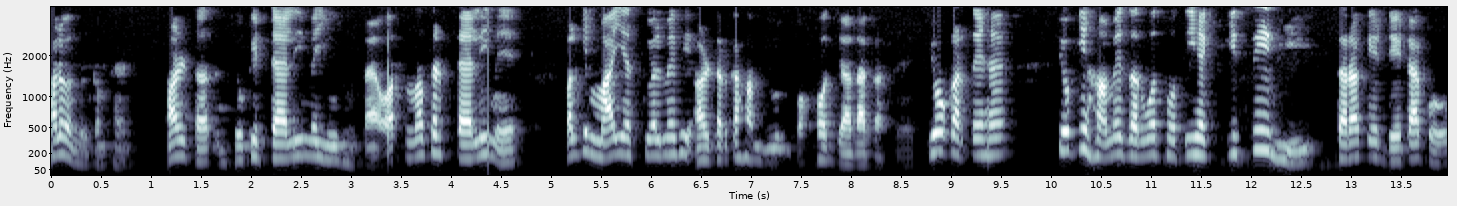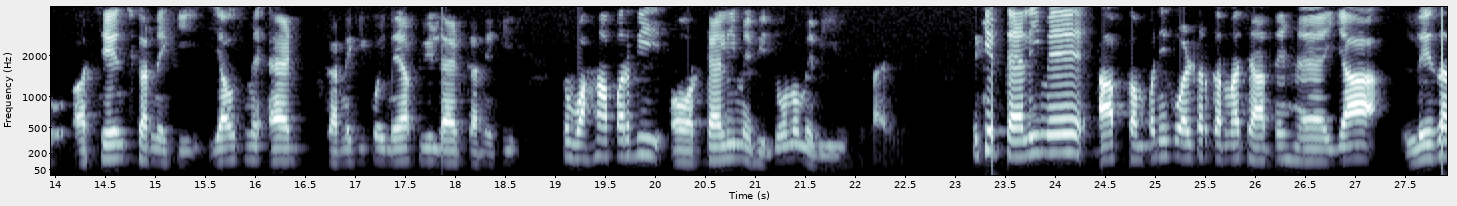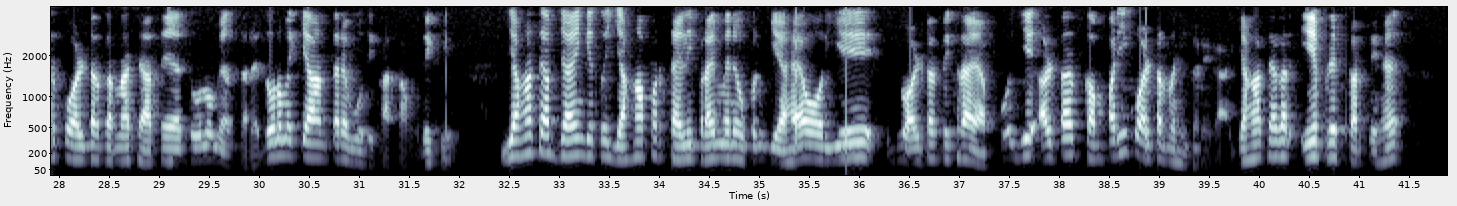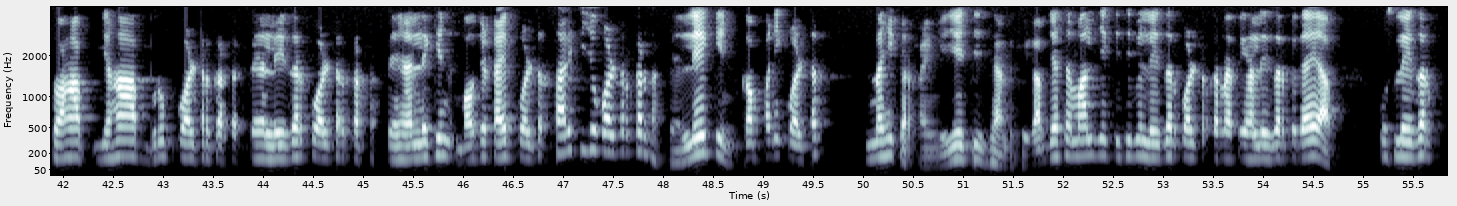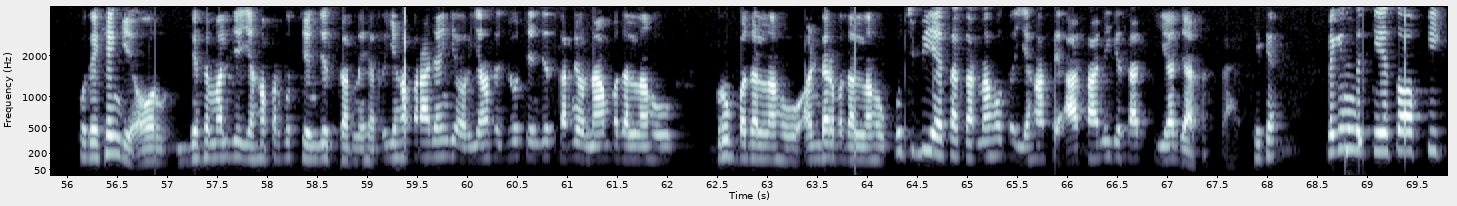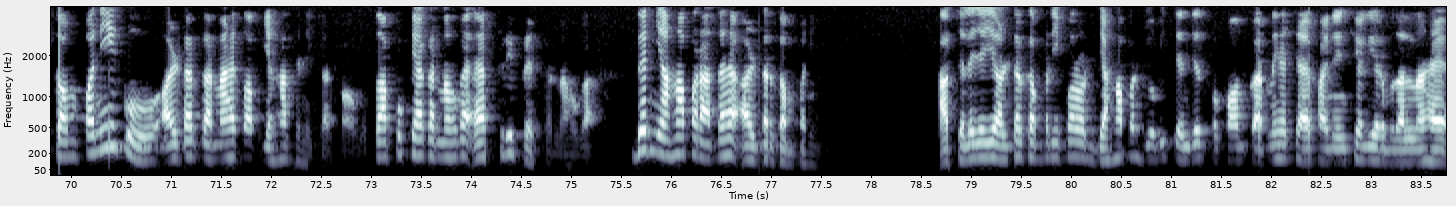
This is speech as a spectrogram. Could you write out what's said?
Hello and welcome friends alter जो कि tally में यूज़ होता है और न सिर्फ़ टैली में, बल्कि माई एसक्यूएल में भी अल्टर का हम यूज़ बहुत ज़्यादा करते हैं। क्यों करते हैं? क्योंकि हमें ज़रूरत होती है किसी भी तरह के डेटा को चेंज करने की या उसमें ऐड करने की, कोई नया फ़ील्ड ऐड करने की तो वहाँ पर भी और टैली में भी, दोनों में भी यूज़ होता है। देखिए टैली में आप कंपनी को अल्टर करना चाहते हैं या लेजर को अल्टर करना चाहते हैं, दोनों में अंतर है। दोनों में क्या अंतर है वो दिखाता हूँ। देखिए, यहाँ से आप जाएँगे तो यहाँ पर टैली प्राइम मैंने ओपन किया है और ये जो अल्टर दिख रहा है आपको, ये अल्टर कंपनी को अल्टर नहीं करेगा। यहाँ से अगर ए प्रेस करते हैं तो आप, यहाँ आप ग्रुप को अल्टर कर सकते हैं, लेजर को अल्टर कर सकते हैं, लेकिन बाउचर टाइप को अल्टर, सारी चीज़ों को अल्टर कर सकते हैं, लेकिन कंपनी को अल्टर नहीं कर पाएँगे। ये चीज़ ध्यान रखिएगा। अब जैसे मान लीजिए किसी भी लेजर को अल्टर करना है तो यहाँ लेजर पे गए आप, उस लेजर को देखेंगे और जैसे मान लीजिए यहाँ पर कुछ चेंजेस करने हैं तो यहाँ पर आ जाएँगे और यहाँ से जो चेंजेस करने हो, नाम बदलना हो ग्रुप बदलना हो अंडर बदलना हो, कुछ भी ऐसा करना हो तो यहाँ से आसानी के साथ किया जा सकता है, ठीक है? लेकिन इन केस ऑफ़ की कंपनी को अल्टर करना है तो आप यहाँ से नहीं कर पाओगे। तो आपको क्या करना होगा? F3 प्रेस करना होगा। देन यहाँ पर आता है अल्टर कंपनी आप चले जाइए अल्टर कंपनी पर और यहाँ पर जो भी चेंजेस परफॉर्म करने हैं, चाहे फाइनेंशियल ईयर बदलना है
